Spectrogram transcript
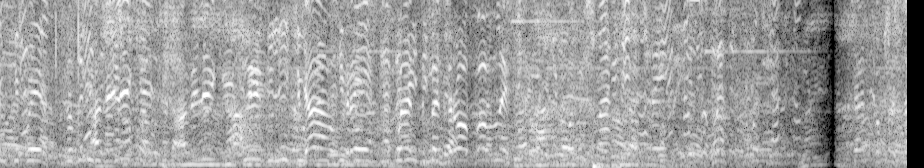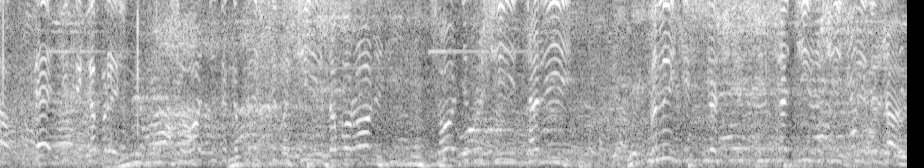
український ПС. А великий, а великий, я український поет Дмитро. Шевченко писав, де ці декабристи? Сьогодні декабристи в Росії заборонені. Сьогодні в Росії царі, великі святі Російської держави.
